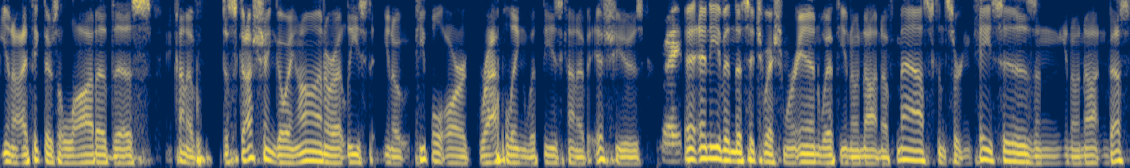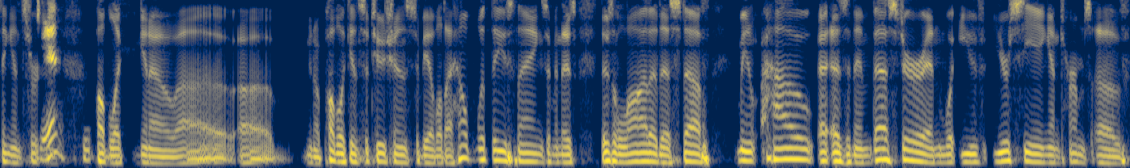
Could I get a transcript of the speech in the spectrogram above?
you know i think there's a lot of this kind of discussion going on or at least you know people are grappling with these kind of issues right and, and even the situation we're in with you know not enough masks in certain cases and you know not investing in certain yeah. public you know uh, uh, you know public institutions to be able to help with these things. I mean there's there's a lot of this stuff. I mean how as an investor and what you you're seeing in terms of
